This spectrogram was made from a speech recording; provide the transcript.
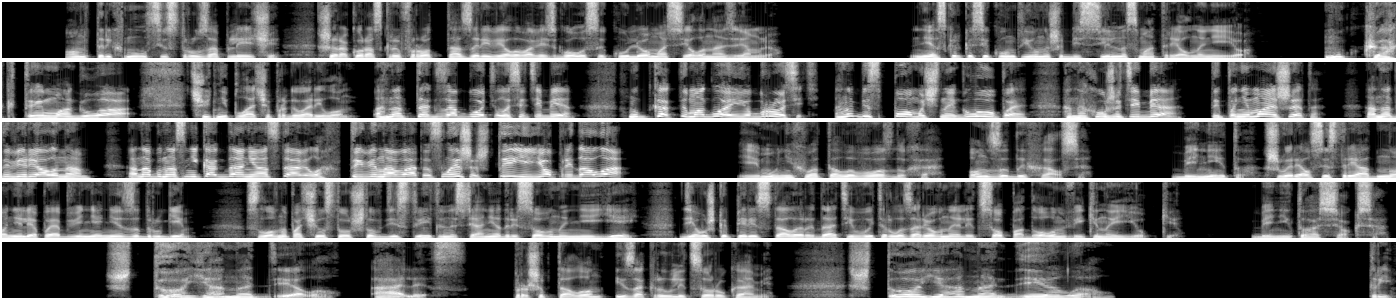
Он тряхнул сестру за плечи. Широко раскрыв рот, та заревела во весь голос и кулем осела на землю. Несколько секунд юноша бессильно смотрел на нее. «Ну как ты могла?» — чуть не плача проговорил он. «Она так заботилась о тебе! Ну как ты могла ее бросить? Она беспомощная, глупая! Она хуже тебя! Ты понимаешь это? Она доверяла нам! Она бы нас никогда не оставила! Ты виновата, слышишь? Ты ее предала!» Ему не хватало воздуха. Он задыхался. Бенито швырял сестре одно нелепое обвинение за другим. Словно почувствовав, что в действительности они адресованы не ей, девушка перестала рыдать и вытерла зареванное лицо подолом Викиной юбки. Бенито осекся. «Что я наделал, Алис?» — прошептал он и закрыл лицо руками. «Что я наделал?» 3.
